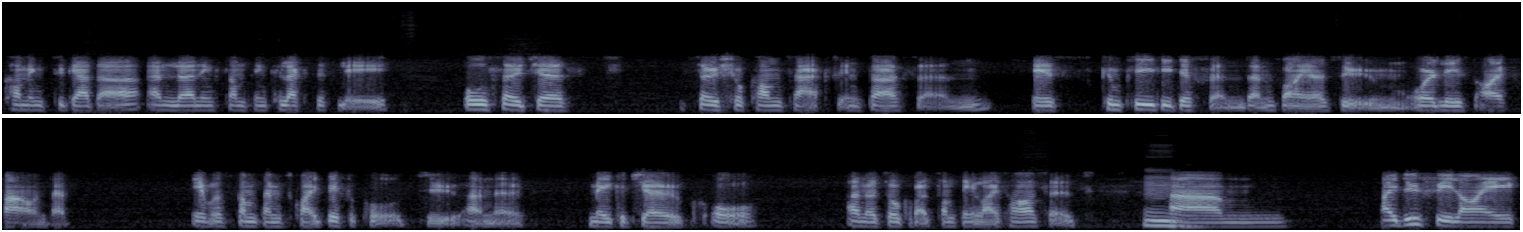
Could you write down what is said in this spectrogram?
coming together and learning something collectively. Also, just social contact in person is completely different than via Zoom, or at least I found that it was sometimes quite difficult to, I don't know, make a joke or, I don't know, talk about something lighthearted. Um, I do feel like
